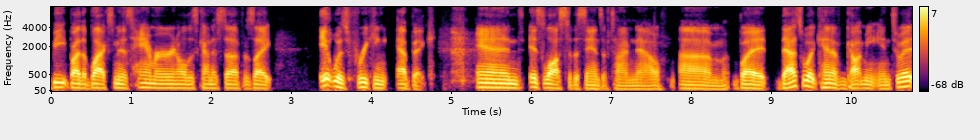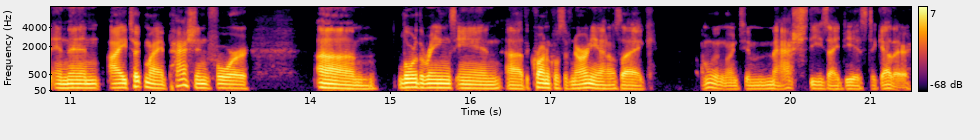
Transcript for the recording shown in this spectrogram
beat by the blacksmith's hammer and all this kind of stuff it's like it was freaking epic and it's lost to the sands of time now um, but that's what kind of got me into it and then i took my passion for um, lord of the rings and uh, the chronicles of narnia and i was like i'm going to mash these ideas together.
